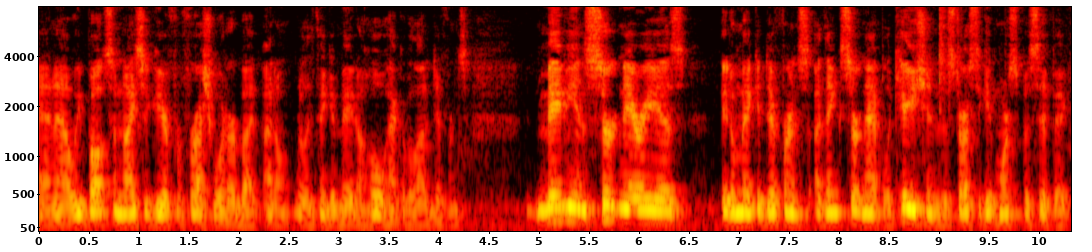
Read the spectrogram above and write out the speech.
And uh, we bought some nicer gear for freshwater, but I don't really think it made a whole heck of a lot of difference. Maybe in certain areas it'll make a difference. I think certain applications it starts to get more specific.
